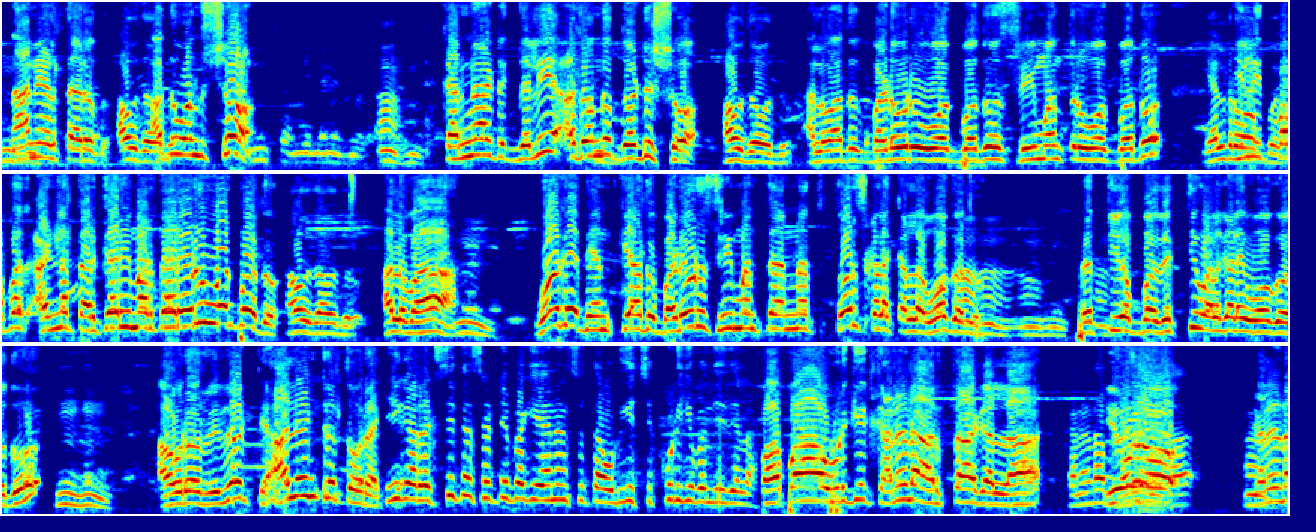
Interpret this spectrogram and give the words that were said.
ನಾನ್ ಹೇಳ್ತಾ ಇರೋದು. ಹೌದು, ಅದು ಒಂದು ಶೋ ಹಾ, ಹ್ಮ್. ಕರ್ನಾಟಕದಲ್ಲಿ ಅದೊಂದು ದೊಡ್ಡ ಶೋ ಹೌದೌದು ಅಲ್ವಾ ಅದು ಬಡವರು ಹೋಗ್ಬೋದು ಶ್ರೀಮಂತರು ಹೋಗ್ಬೋದು. ಎಲ್ಲರೂ ಇಲ್ಲಿ ಹೋಗ್ಬೋದು. ಪಾಪ ಅಣ್ಣ ತರಕಾರಿ ಮಾಡ್ತಾ ಇರೋರು ಹೋಗ್ಬೋದು. ಹೌದೌದು ಅಲ್ವಾ? ಹೋಗೋದ್ ಎಂತಕೆ ಅದು ಬಡವರು ಶ್ರೀಮಂತ ಅನ್ನ ತೋರ್ಸ್ಕೊಳಕ್ಕಲ್ಲ ಹೋಗೋದು. ಪ್ರತಿಯೊಬ್ಬ ವ್ಯಕ್ತಿ ಒಳಗಡೆ ಹೋಗೋದು. ಅವ್ರವ್ರ ಟ್ಯಾಲೆಂಟ್ ತೋರಕ್ಕೆ. ಈಗ ರಕ್ಷಿತಾ ಶೆಟ್ಟಿ ಬಗ್ಗೆ ಏನನ್ಸುತ್ತೆ? ಹುಡುಗಿ ಚಿಕ್ಕ ಹುಡುಗಿ ಬಂದಿದ್ದಿಲ್ಲ ಪಾಪ ಹುಡುಗಿ ಕನ್ನಡ ಅರ್ಥ ಆಗಲ್ಲ. ಕನ್ನಡ ಇವಳು ಕನ್ನಡ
